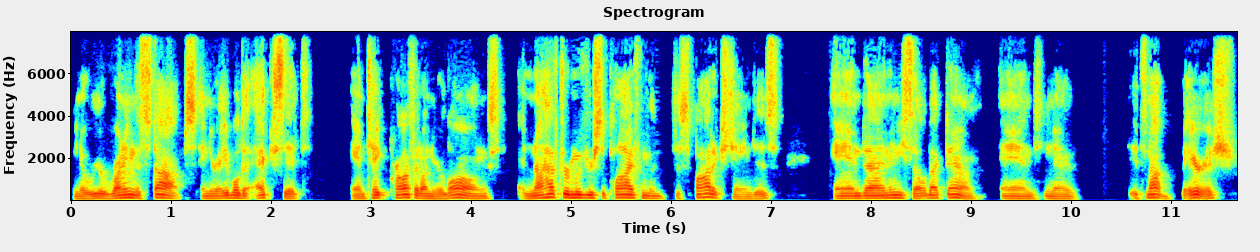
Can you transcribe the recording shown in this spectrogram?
You know, we're running the stops and you're able to exit and take profit on your longs and not have to remove your supply from the, the spot exchanges. And, uh, and then you sell it back down. And, you know, it's not bearish.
